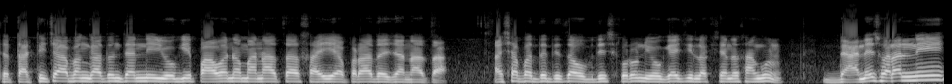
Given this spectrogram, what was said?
त्या ताटीच्या अभंगातून त्यांनी योगी पावन मनाचा साई अपराध जनाचा अशा पद्धतीचा उपदेश करून योग्याची लक्षणं सांगून ज्ञानेश्वरांनी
